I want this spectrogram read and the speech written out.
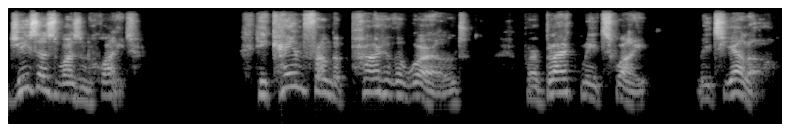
Jesus wasn't white. He came from the part of the world where black meets white meets yellow.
